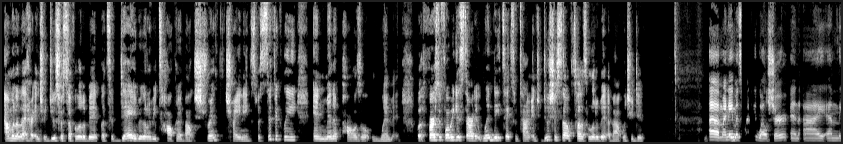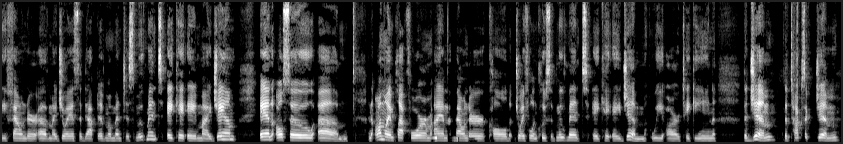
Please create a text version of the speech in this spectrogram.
I'm going to let her introduce herself a little bit, but today we're going to be talking about strength training, specifically in menopausal women. But first, before we get started, Wendy, take some time, introduce yourself, tell us a little bit about what you do. Uh, my name is Wendy Welsher, and I am the founder of My Joyous Adaptive Momentous Movement, aka My Jam, and also um, an online platform. I am the founder called Joyful Inclusive Movement, aka Gym. We are taking the gym, the toxic gym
